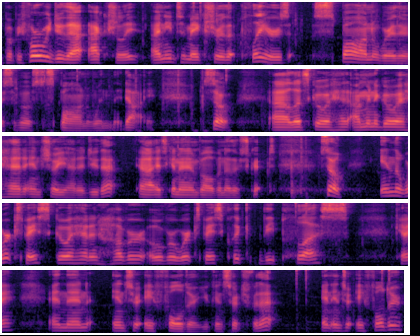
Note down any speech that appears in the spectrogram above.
but before we do that, actually, I need to make sure that players spawn where they're supposed to spawn when they die. So, uh, let's go ahead. I'm going to go ahead and show you how to do that. Uh, it's going to involve another script. So, in the workspace, go ahead and hover over workspace, click the plus, okay, and then insert a folder. You can search for that and enter a folder.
